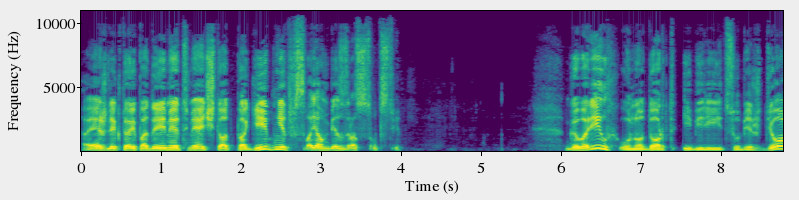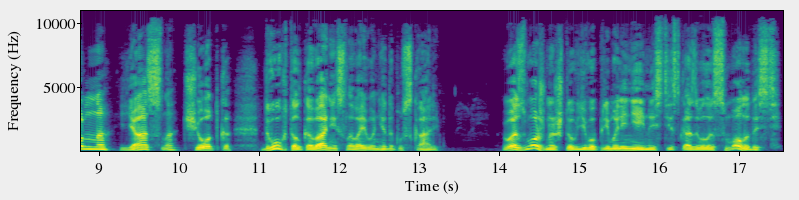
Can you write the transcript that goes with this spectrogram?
а ежели кто и подымет меч, тот погибнет в своем безрассудстве. Говорил Унодорт Ибериец убежденно, ясно, четко, двух толкований слова его не допускали. Возможно, что в его прямолинейности сказывалась молодость,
